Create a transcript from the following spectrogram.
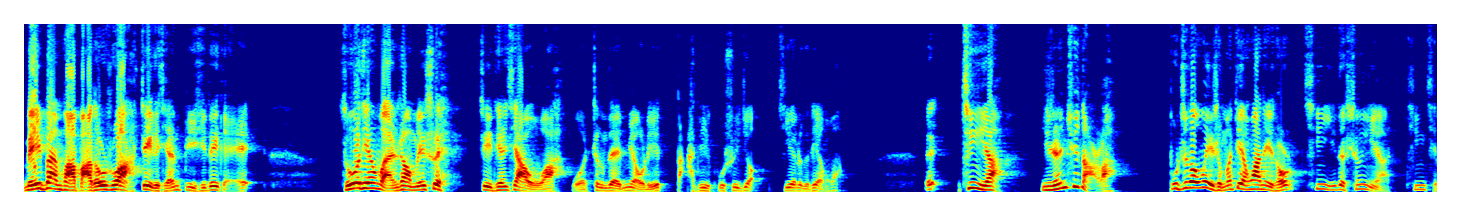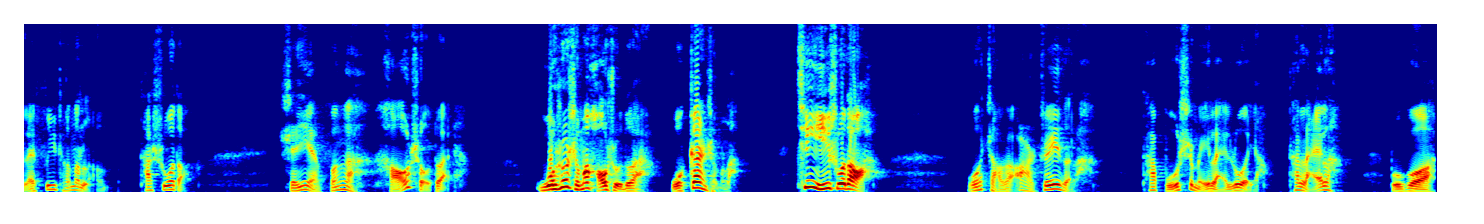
没办法，把头说啊，这个钱必须得给。昨天晚上没睡。这天下午啊，我正在庙里打地铺睡觉，接了个电话。哎，青姨啊，你人去哪儿了？不知道为什么电话那头青姨的声音啊，听起来非常的冷。她说道：“沈眼峰啊，好手段呀！”我说：“什么好手段？啊？我干什么了？”青姨说道：“啊，我找到二锥子了。他不是没来洛阳，他来了，不过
